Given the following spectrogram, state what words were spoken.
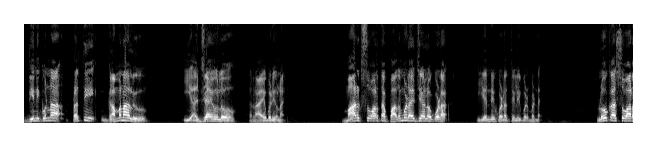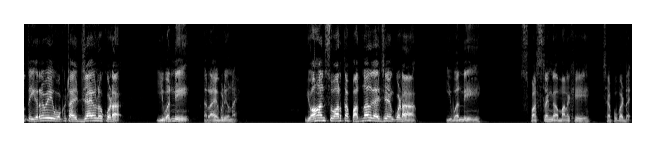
దీనికున్న ప్రతి గమనాలు ఈ అధ్యాయంలో రాయబడి ఉన్నాయి. మార్క్స్ వార్త పదమూడు అధ్యాయంలో కూడా ఇవన్నీ కూడా తెలియబడబడ్డాయి. లోకాసు వార్త ఇరవై ఒకటి అధ్యాయంలో కూడా ఇవన్నీ రాయబడి ఉన్నాయి. యోహాన్ స్వార్త పద్నాలుగు అధ్యాయం కూడా ఇవన్నీ స్పష్టంగా మనకి చెప్పబడ్డాయి.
